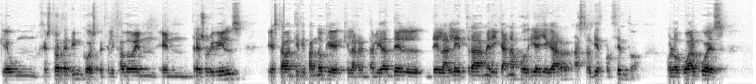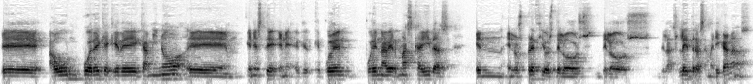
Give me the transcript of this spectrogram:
que un gestor de PIMCO especializado en, en Treasury Bills estaba anticipando que, que la rentabilidad del- de la letra americana podría llegar hasta el 10%, con lo cual, pues, eh, aún puede que quede camino eh, en este, en- que, que pueden, pueden haber más caídas en, en los precios de, los, de, los, de las letras americanas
